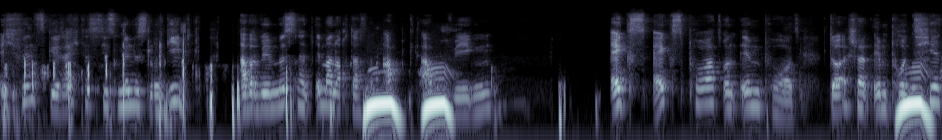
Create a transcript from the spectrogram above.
Ich finde es gerecht, dass es diesen Mindestlohn gibt. Aber wir müssen halt immer noch davon ab abwägen, Ex Export und Import. Deutschland importiert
